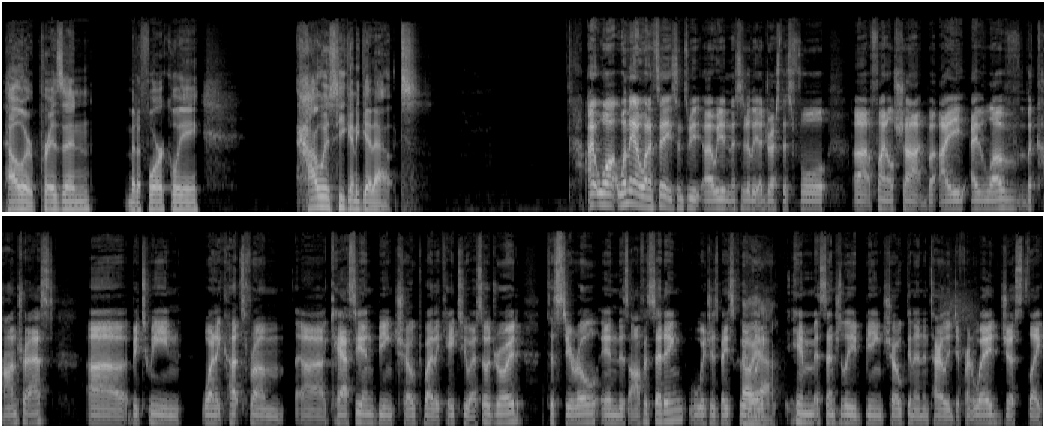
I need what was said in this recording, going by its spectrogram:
hell or prison, metaphorically. How is he going to get out? I well, one thing I want to say since we uh, we didn't necessarily address this full uh, final shot, but I I love the contrast uh, between when it cuts from uh, Cassian being choked by the K2SO droid to Syril in this office setting, which is basically Oh, like yeah. him essentially being choked in an entirely different way, just like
